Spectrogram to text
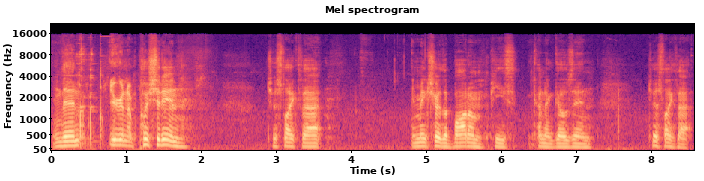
And then you're going to push it in just like that. And make sure the bottom piece kind of goes in just like that.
